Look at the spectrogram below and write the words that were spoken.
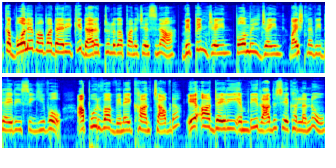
ఇక బోలేబాబా డైరీకి డైరెక్టర్లుగా పనిచేసిన Vipin Jain Pomil Jain Vaishnavi dairy CEO Apurva Vinay Khan Chavda AR dairy MD రాజశేఖర్లను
